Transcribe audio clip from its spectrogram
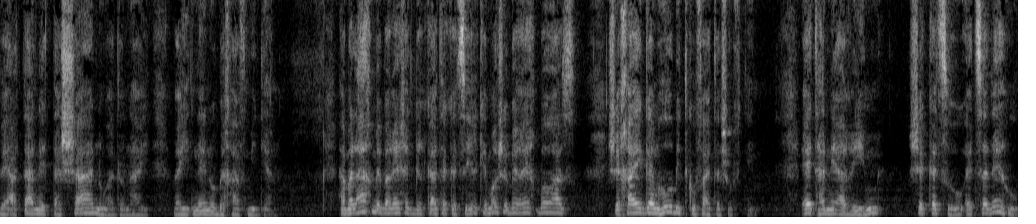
ועתה נטשנו אדוני, ויתננו בכף מדיין. המלאך מברך את ברכת הקציר כמו שברך בועז, שחי גם הוא בתקופת השופטים. את הנערים שקצו את שדהו.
